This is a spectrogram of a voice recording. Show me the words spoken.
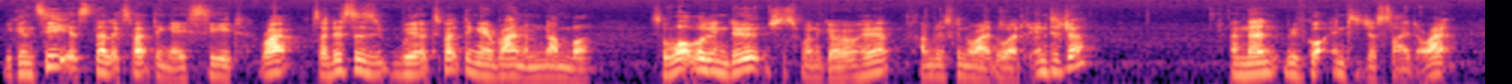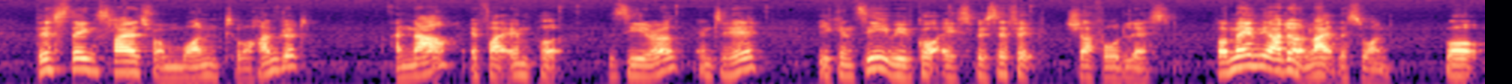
you can see it's still expecting a seed, right? So this is, we're expecting a random number. So what we're going to do is just want to go here. I'm just going to write the word integer. And then we've got integer slider, right? This thing slides from 1 to 100. And now if I input 0 into here, you can see we've got a specific shuffled list. But maybe I don't like this one. Well,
